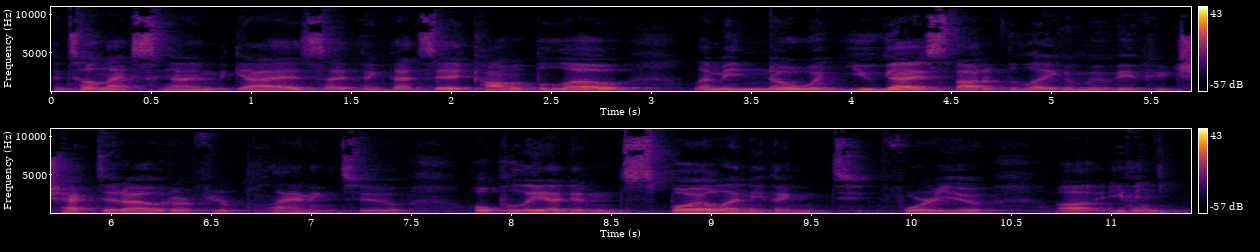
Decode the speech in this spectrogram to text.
until next time, guys, I think that's it. Comment below. Let me know what you guys thought of the Lego movie if you checked it out or if you're planning to. Hopefully, I didn't spoil anything for you. Uh, even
